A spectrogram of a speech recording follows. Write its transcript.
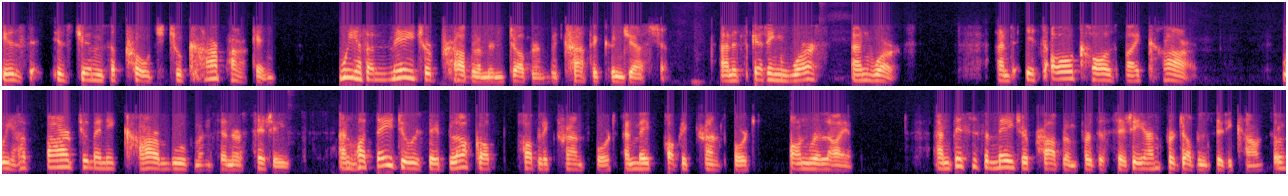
is is Jim's approach to car parking. We have a major problem in Dublin with traffic congestion, and it's getting worse and worse and it's all caused by cars. We have far too many car movements in our cities, and what they do is they block up public transport and make public transport unreliable. And this is a major problem for the city and for Dublin City Council,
